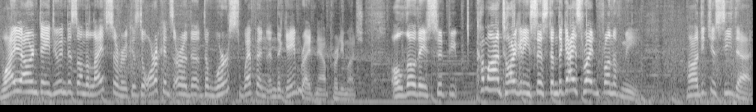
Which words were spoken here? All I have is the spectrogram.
Why aren't they doing this on the live server? Because the Orkans are the, the worst weapon in the game right now, pretty much. Although they should be... Come on, targeting system! The guy's right in front of me! Oh, did you see that?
